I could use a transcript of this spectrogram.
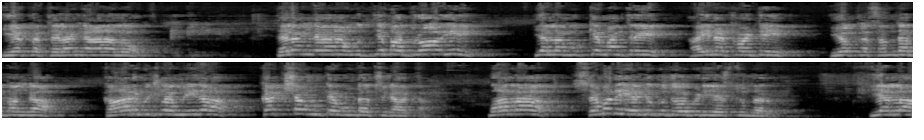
ఈ యొక్క తెలంగాణలో. తెలంగాణ ఉద్యమ ద్రోహి ఇలా ముఖ్యమంత్రి అయినటువంటి ఈ యొక్క సందర్భంగా కార్మికుల మీద కక్ష ఉంటే ఉండొచ్చు గాక. వాళ్ళ శ్రమను ఎందుకు దోపిడీ చేస్తున్నారు? ఇలా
